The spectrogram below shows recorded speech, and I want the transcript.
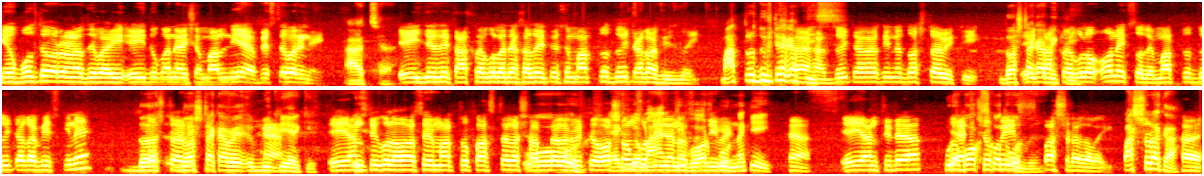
কেউ বলতে পারবে না যে ভাই এই দোকানে এসে মাল নিয়ে বেচতে পারি নাই। আচ্ছা। এই যে যে কাঁকড়া গুলা দেখা যাইতেছে মাত্র দুই টাকা পিস ভাই। মাত্র দুই টাকা পিস হ্যাঁ দুই টাকা কিনে দশ টাকা বিক্রি। দশ টাকা বিক্রি। গুলো অনেক চলে মাত্র দুই টাকা পিস কিনে দশ টাকা বিক্রি আর কি। এই আংটি গুলো আছে মাত্র পাঁচ টাকা সাত টাকার ভিতরে অসংখ্য ডিজাইন আছে নাকি? হ্যাঁ এই আংটিটা পুরো 100 কত পড়বে? পাঁচশো টাকা ভাই। পাঁচশো টাকা? হ্যাঁ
